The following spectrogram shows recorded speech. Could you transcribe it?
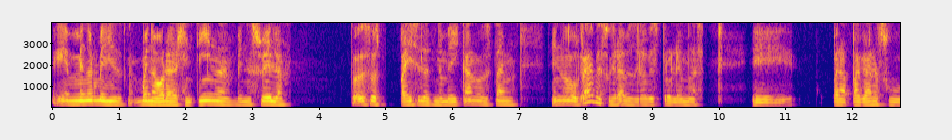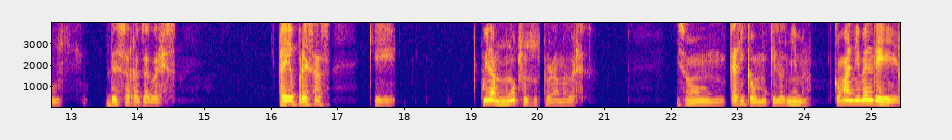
en menor medida, bueno, ahora Argentina, Venezuela, todos esos países latinoamericanos están teniendo graves, graves, graves problemas eh, para pagar a sus desarrolladores. Hay empresas que cuidan mucho a sus programadores y son casi como que los miman, como al nivel de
